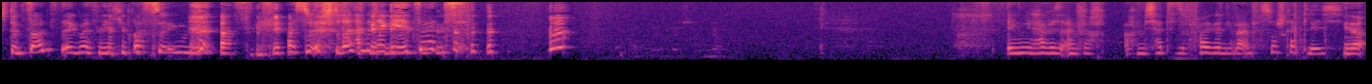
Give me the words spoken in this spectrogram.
Stimmt sonst irgendwas nicht? Brauchst du irgendwie. Hast du du Stress mit der GZ? Irgendwie habe ich es einfach. Ach, mich hat diese Folge, die war einfach so schrecklich. ja.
